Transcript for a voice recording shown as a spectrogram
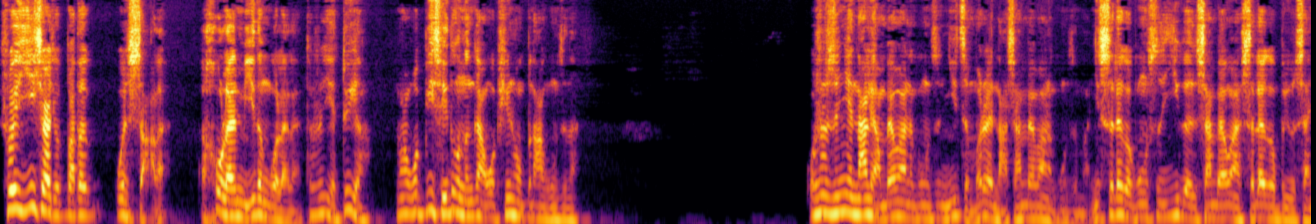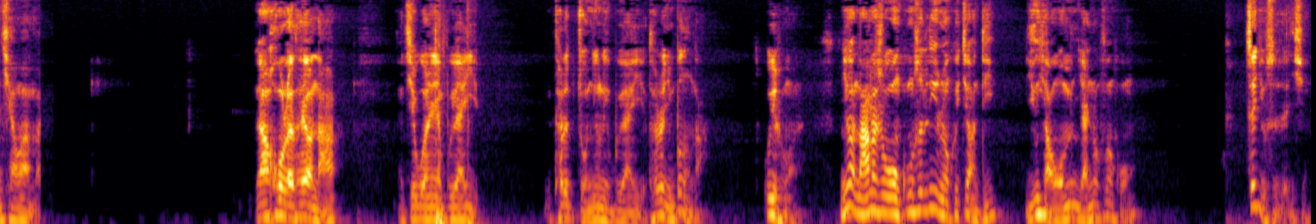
所以一下就把他问傻了。后来迷瞪过来了，他说也对呀，妈我比谁都能干，我凭什么不拿工资呢？我说人家拿两百万的工资，你怎么着拿三百万的工资嘛？你十来个公司，一个三百万，十来个不就三千万吗？然后后来他要拿，结果人家不愿意，他的总经理不愿意，他说你不能拿，为什么？你要拿的时候，我们公司利润会降低，影响我们年终分红，这就是人性。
